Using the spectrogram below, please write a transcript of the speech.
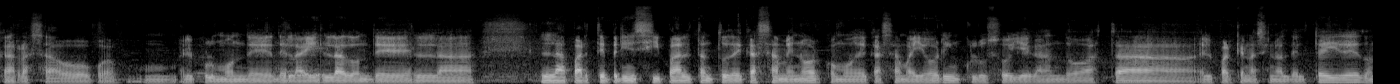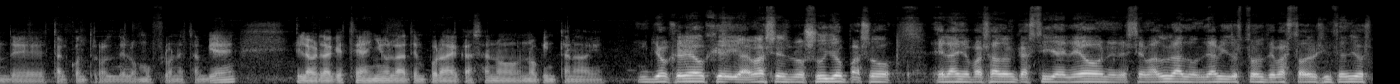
que ha arrasado pues, el pulmón de, de la isla donde es la la parte principal tanto de Casa Menor como de Casa Mayor, incluso llegando hasta el Parque Nacional del Teide, donde está el control de los muflones también. Y la verdad que este año la temporada de caza no, no pinta nada bien. Yo creo que además es lo suyo, pasó el año pasado en Castilla y León, en Extremadura, donde ha habido estos devastadores incendios.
